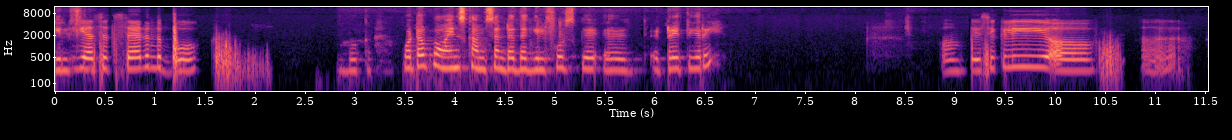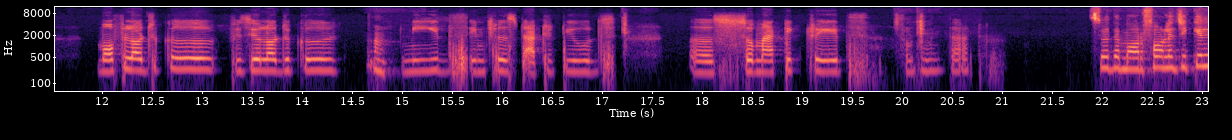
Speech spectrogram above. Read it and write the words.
Guilford yes it's there in the book book what are points comes under the Guilford trait theory basically morphological physiological Ah. needs interest attitudes uh, somatic traits something like that so the morphological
